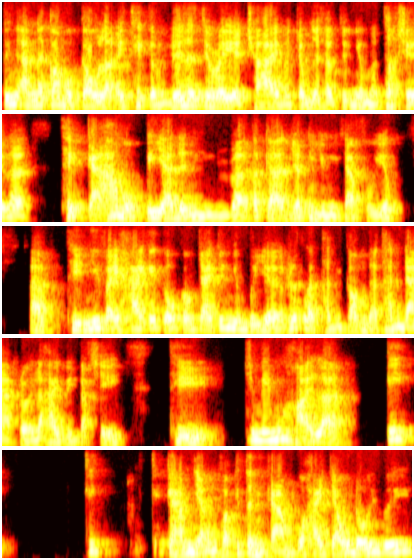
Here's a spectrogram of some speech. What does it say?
Tiếng Anh nó có một câu là it take a village to raise a child và trong trường hợp trước nhưng mà thật sự là thấy cả một cái gia đình và tất cả rất nhiều người khác phụ giúp. À, thì như vậy hai cái cậu con trai Tuyết Nhung bây giờ rất là thành công đã thành đạt rồi là hai vị bác sĩ. Thì Jimmy muốn hỏi là cái cái cái cảm nhận và cái tình cảm của hai cháu đối với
